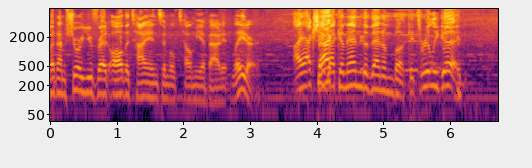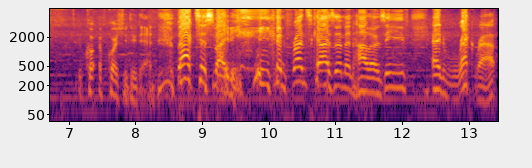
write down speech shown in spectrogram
but I'm sure you've read all the tie ins and will tell me about it later. I actually Back- recommend the Venom book. It's really good. Of, cour- of course you do, Dan. Back to Spidey. he confronts Chasm and Hallows Eve, and Rek-Rap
